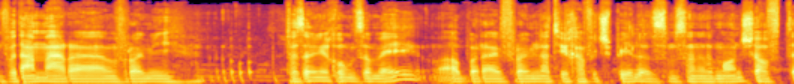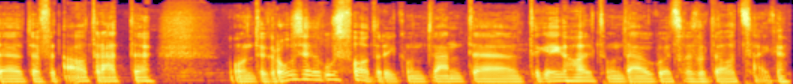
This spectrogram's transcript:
Und von dem her äh, freue ich mich persönlich umso mehr, aber ich freue mich natürlich auch für die Spieler, dass wir so eine Mannschaft äh, dürfen antreten und eine große Herausforderung und wollen äh, dagegenhalten und auch ein gutes Resultat zeigen.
